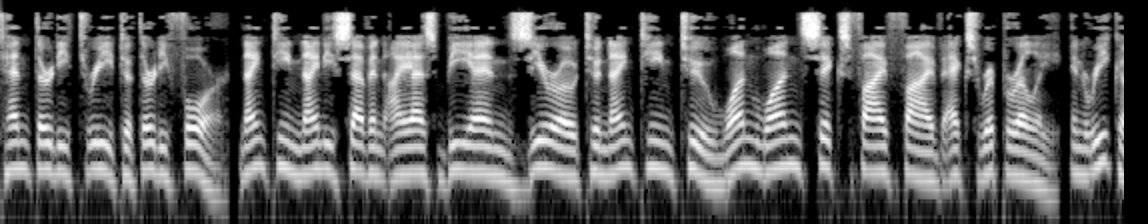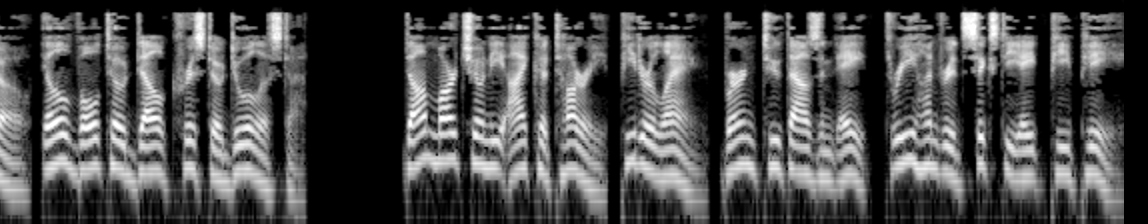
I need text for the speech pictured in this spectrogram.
1033–34, 1997 ISBN 0-19211655-X Ripparelli, Enrico, Il volto del Cristo dualista. Da Marcione ai Catari, Peter Lang, Bern 2008, 368 pp.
